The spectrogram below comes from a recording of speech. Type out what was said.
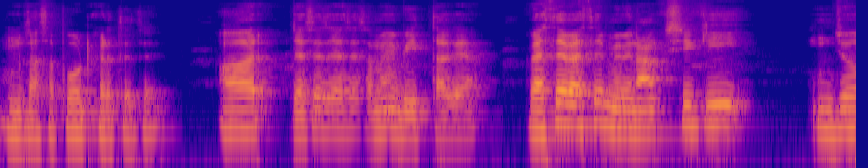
उनका सपोर्ट करते थे। और जैसे जैसे समय बीतता गया वैसे वैसे मीनाक्षी की जो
